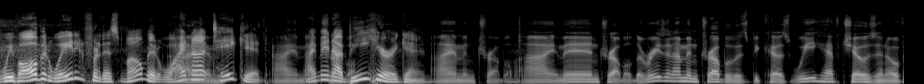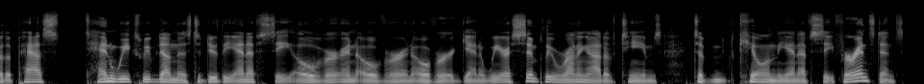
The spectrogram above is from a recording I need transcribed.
We've all been waiting for this moment. Why I not am- take it? I am. I may not be here again. I am in trouble. I am in trouble. The reason I'm in trouble is because we have chosen over the past 10 weeks we've done this to do the NFC over and over and over again, and we are simply running out of teams to kill in the NFC. For instance,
